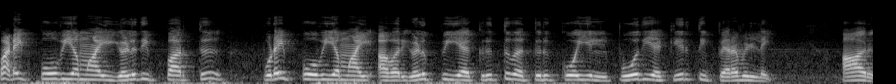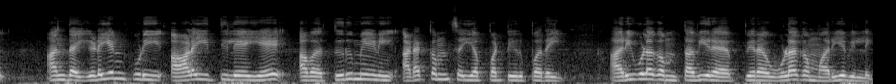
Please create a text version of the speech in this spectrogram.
படைப்போவியமாய் எழுதிப் பார்த்து புடைப்போவியமாய் அவர் எழுப்பிய கிறித்துவ திருக்கோயில் போதிய கீர்த்தி பெறவில்லை. ஆறு. அந்த இடையன்குடி ஆலயத்திலேயே அவர் திருமேனி அடக்கம் செய்யப்பட்டிருப்பதை அறிவுலகம் தவிர பிற உலகம் அறியவில்லை.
